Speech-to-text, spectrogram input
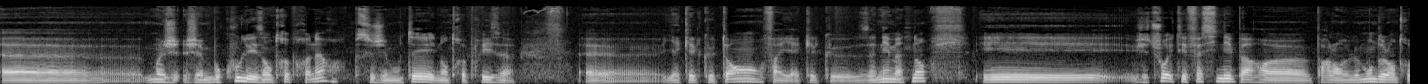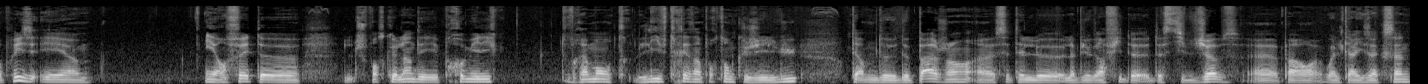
moi, j'aime beaucoup les entrepreneurs parce que j'ai monté une entreprise il y a quelques temps, enfin il y a quelques années maintenant, et j'ai toujours été fasciné par, par le monde de l'entreprise et et en fait, euh, je pense que l'un des premiers livres, vraiment très importants que j'ai lu en termes de, pages, hein, euh, c'était la biographie de, Steve Jobs euh, par Walter Isaacson.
